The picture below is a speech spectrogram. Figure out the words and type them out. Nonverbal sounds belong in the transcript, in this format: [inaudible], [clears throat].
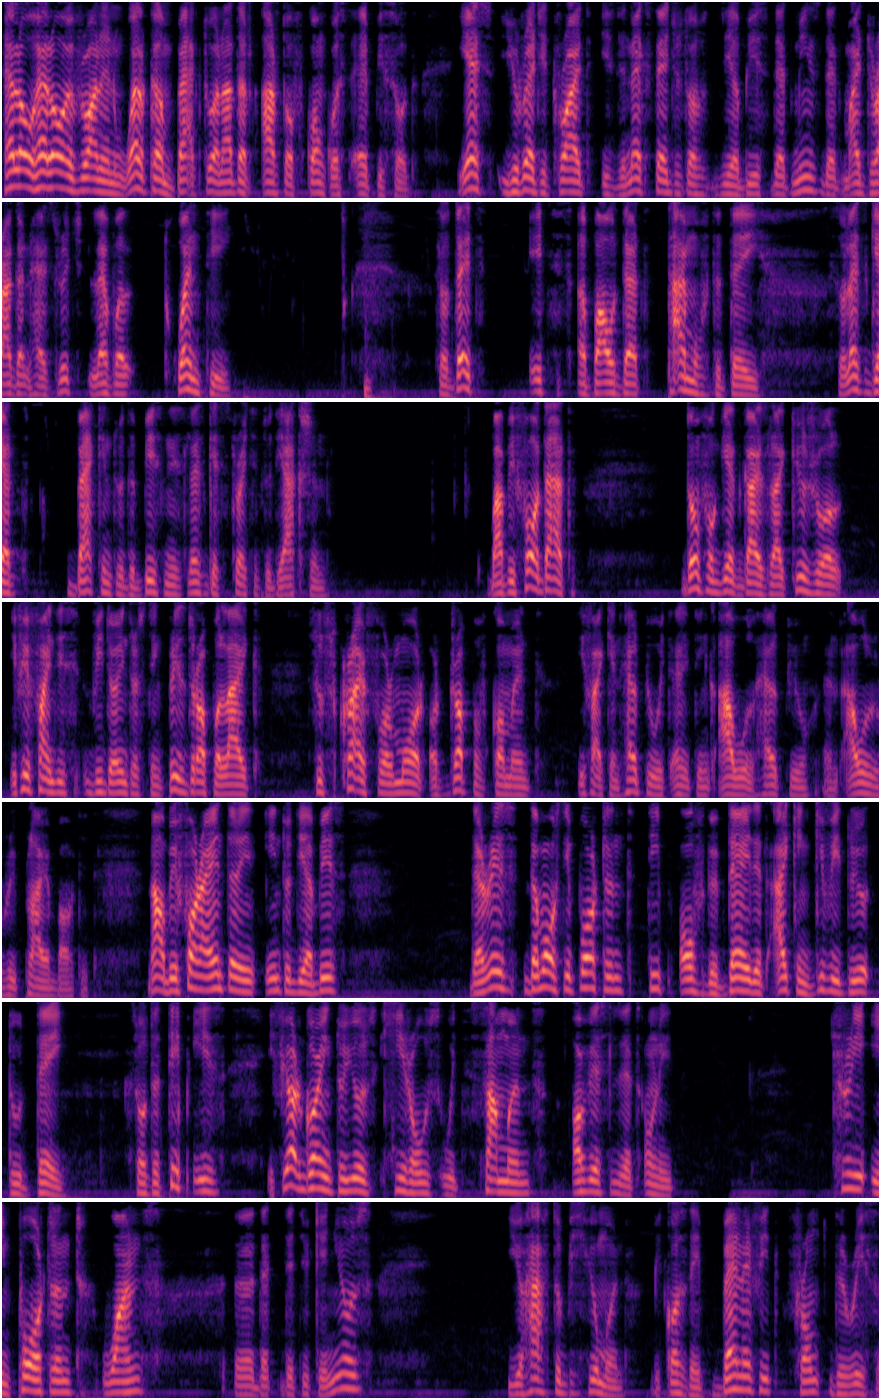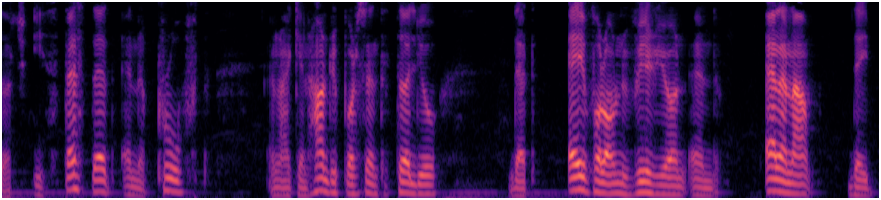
Hello, hello everyone and welcome back to another Art of Conquest episode. Yes, you read it right, it's the next stage of the Abyss, that means that my dragon has reached level 20. So that it's about that time of the day. So let's get back into the business, let's get straight into the action. But before that, don't forget guys, like usual, if you find this video interesting, please drop a like, subscribe for more or drop a comment. If I can help you with anything, I will help you and I will reply about it. Now, before I enter in, into the abyss, there is the most important tip of the day that I can give it to you today. So the tip is, if you are going to use heroes with summons, obviously that's only three important ones uh, that, that you can use you have to be human because they benefit from the research. It's tested and approved and I can 100% tell you that Avalon, Virion and Elena they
